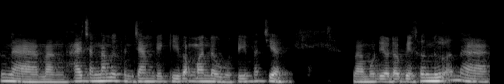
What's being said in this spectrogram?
tức là bằng 250% cái kỳ vọng ban đầu của team phát triển. Và một điều đặc biệt hơn nữa là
